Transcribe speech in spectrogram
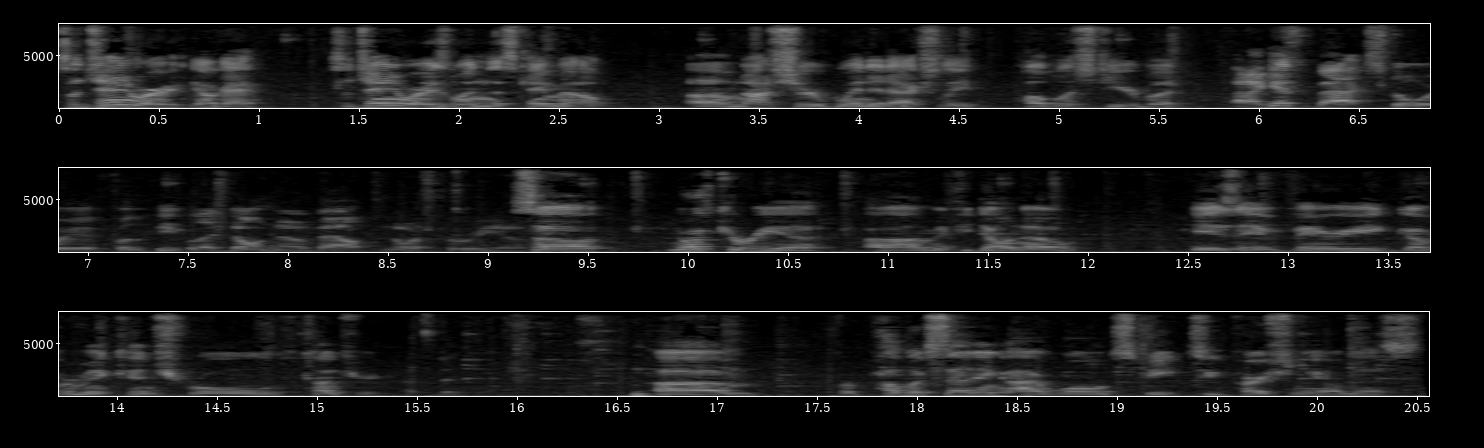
so January. Okay. So January is when this came out. Um, not sure when it actually published here, but And I guess backstory for the people that don't know about North Korea. So, North Korea, um, if you don't know, is a very government controlled country. That's it. Um, for public setting, I won't speak too personally on this,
